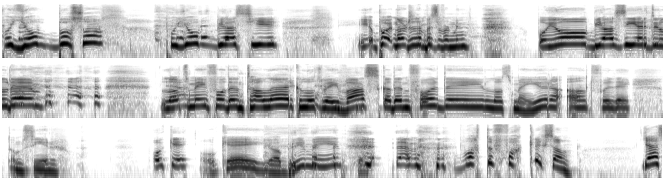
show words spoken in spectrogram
På jobb også. På jobb, jeg sier på, Når det er bestefaren min. På jobb, jeg sier til dem Låt meg få den tallerk, låt meg vaske den for deg, låt meg gjøre alt for deg. De sier Ok. ok, jeg bryr meg ikke. What the fuck, liksom? Jeg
